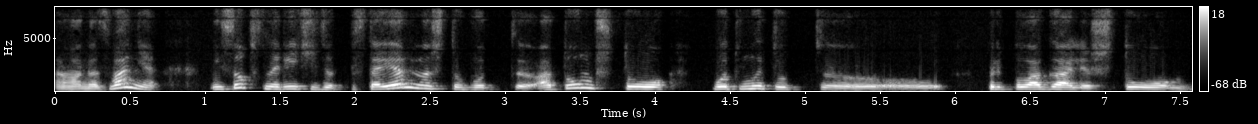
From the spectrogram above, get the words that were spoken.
а, название. И, собственно, речь идет постоянно, что вот о том, что вот мы тут э, предполагали, что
